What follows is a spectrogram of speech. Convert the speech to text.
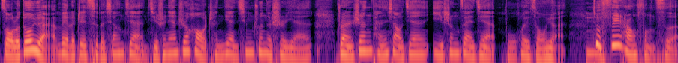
走了多远，为了这次的相见，几十年之后沉淀青春的誓言，转身谈笑间，一声再见，不会走远，就嗯非常讽刺。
